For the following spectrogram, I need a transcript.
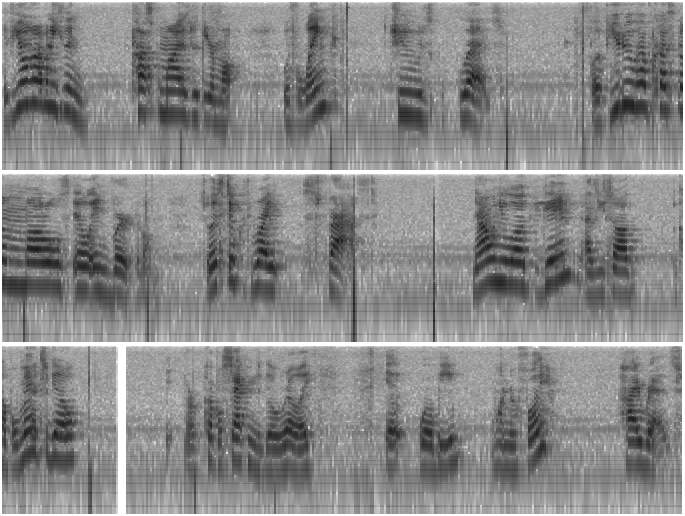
If you don't have anything customized with your mo- with Link, choose GLES. But if you do have custom models, it'll invert them. So let's stick with Rice Fast. Now when you load your game, as you saw a couple minutes ago, or a couple seconds ago really, it will be wonderfully high res.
